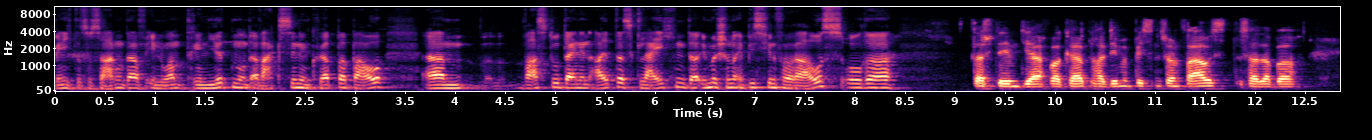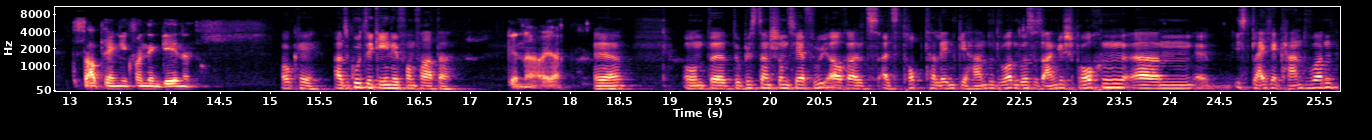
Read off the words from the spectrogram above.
wenn ich das so sagen darf, enorm trainierten und erwachsenen Körperbau. Ähm, warst du deinen Altersgleichen da immer schon ein bisschen voraus oder? Das stimmt, ja, ich war körperlich halt immer ein bisschen schon voraus. Das hat aber das ist abhängig von den Genen. Okay, also gute Gene vom Vater. Genau, ja. Ja. Und äh, du bist dann schon sehr früh auch als, als Top-Talent gehandelt worden. Du hast es angesprochen, ähm, ist gleich erkannt worden.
